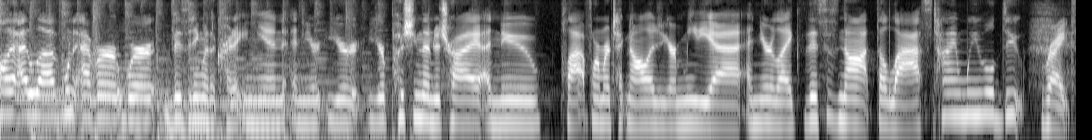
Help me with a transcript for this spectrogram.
Holly, I love whenever we're visiting with a credit union and you're you're you're pushing them to try a new platform or technology or media and you're like this is not the last time we will do. Right.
